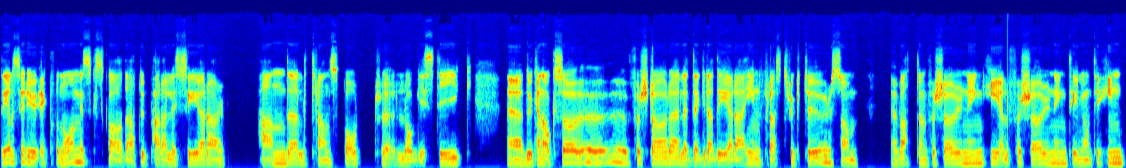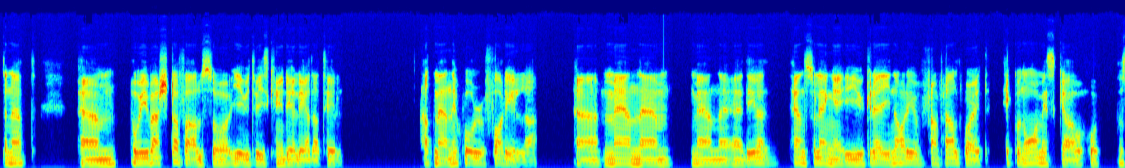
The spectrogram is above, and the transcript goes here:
dels är det ju ekonomisk skada, att du paralyserar handel, transport, eh, logistik. Eh, du kan också eh, förstöra eller degradera infrastruktur som vattenförsörjning, elförsörjning, tillgång till internet. Ehm, och i värsta fall så givetvis kan det leda till att människor far illa. Men ehm, men det, än så länge i Ukraina har det ju framförallt varit ekonomiska och, och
